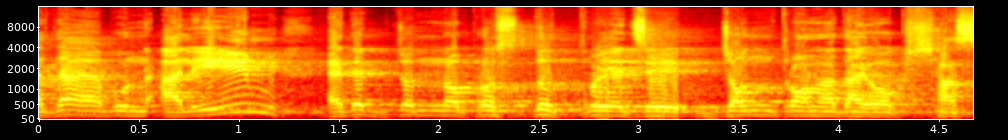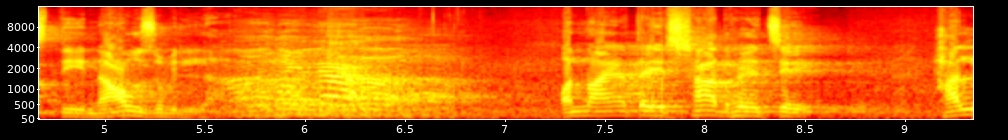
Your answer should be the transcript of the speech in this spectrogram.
আদাবুন আলীম। এদের জন্য প্রস্তুত রয়েছে যন্ত্রণাদায়ক শাস্তি। নাউজুবিল্লাহ। অন্য আয়াতে ইরশাদ হয়েছে হাল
